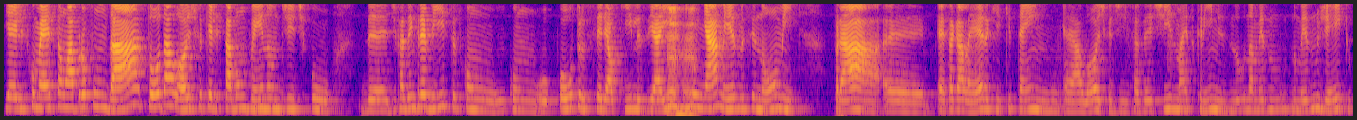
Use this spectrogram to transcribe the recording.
e aí eles começam a aprofundar toda a lógica que eles estavam vendo de tipo de, de fazer entrevistas com, com outros serial killers e aí Uhum. cunhar mesmo esse nome pra é, essa galera que, que tem é, a lógica de fazer X mais crimes no, na mesmo, no mesmo jeito.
